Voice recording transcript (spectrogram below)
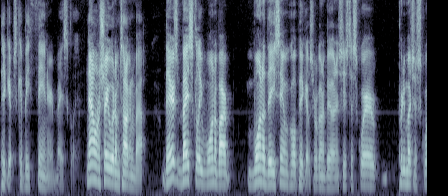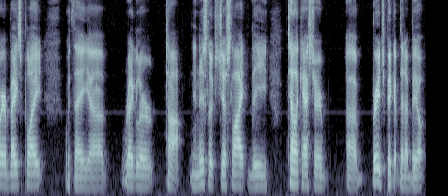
pickups could be thinner, basically. Now I want to show you what I'm talking about. There's basically one of our one of the single coil pickups we're going to build. It's just a square, pretty much a square base plate with a uh, regular top. And this looks just like the Telecaster uh, bridge pickup that I built.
